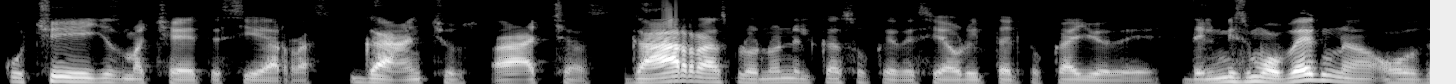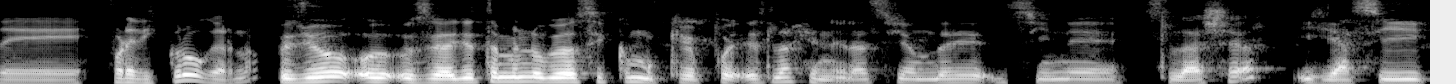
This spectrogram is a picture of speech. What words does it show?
Cuchillos, machetes, sierras, ganchos, hachas, garras, pero no en el caso que decía ahorita el tocayo de, del mismo Vegna o de Freddy Krueger, ¿no? Pues yo, o, sea, yo también lo veo así como que pues, es la generación de cine slasher y así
